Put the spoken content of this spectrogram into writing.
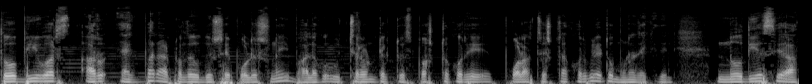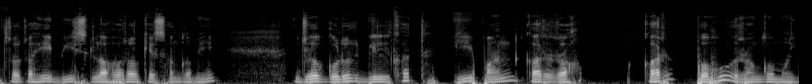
তো ভিউয়ার্স আরও একবার আপনাদের উদ্দেশ্যে পড়ে শুনেই ভালো করে উচ্চারণটা একটু স্পষ্ট করে পড়ার চেষ্টা করবেন, একটু মনে রেখে দিন। নদিয়া সে আত্ররহি বিষ লহর কে সঙ্গমে, যো গরুর বিলকত হি পান কর রহ, কর বহু রঙ্গময়ী।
